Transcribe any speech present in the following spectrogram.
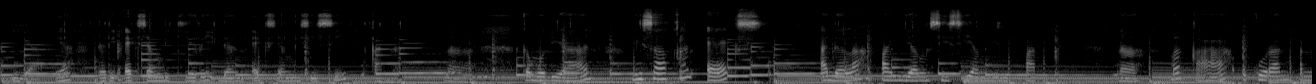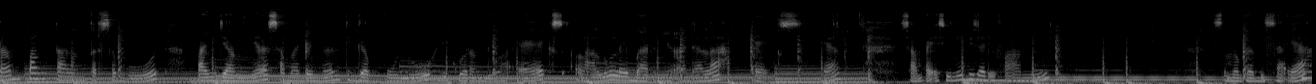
Iya ya. Dari X yang di kiri dan X yang di sisi kanan. Nah kemudian misalkan X adalah panjang sisi yang dilipat. Nah, maka ukuran penampang talang tersebut panjangnya sama dengan 30 dikurang 2x, lalu lebarnya adalah x ya. Sampai sini bisa difahami? Semoga bisa ya.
